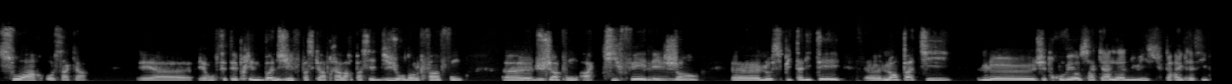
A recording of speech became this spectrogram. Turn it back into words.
soir Osaka. Et, euh, et on s'était pris une bonne gifle parce qu'après avoir passé dix jours dans le fin fond euh, du Japon à kiffer les gens, euh, l'hospitalité, l'empathie, le, j'ai trouvé Osaka la nuit super agressif.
